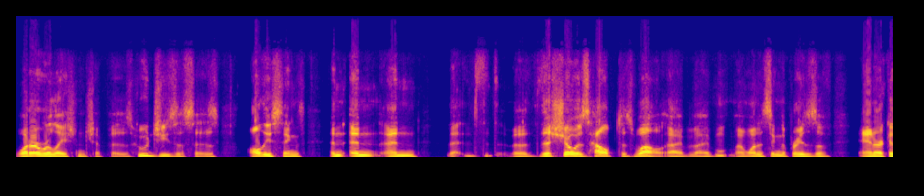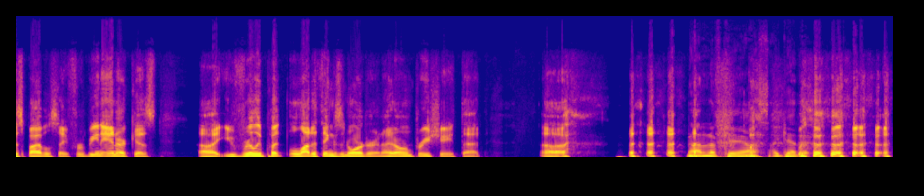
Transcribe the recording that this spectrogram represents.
what our relationship is, who Jesus is, all these things, and and and uh, this show has helped as well. I, I, I want to sing the praises of Anarchist Bible Study for being anarchist. Uh, you've really put a lot of things in order, and I don't appreciate that. Uh, Not enough chaos. I get it.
